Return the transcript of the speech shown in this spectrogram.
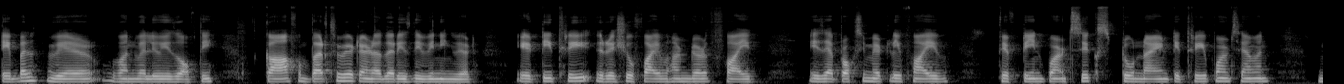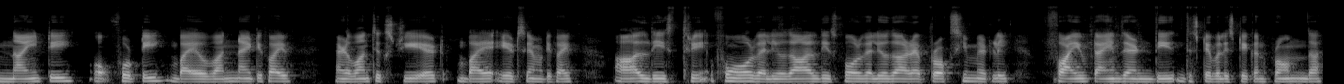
table where one value is of the calf birth weight and other is the weaning weight 83 ratio 505 is approximately 5 15.6 to 93.7 90 oh, 40 by 195 and 168 by 875 all these three four values all these four values are approximately five times and the, this table is taken from the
